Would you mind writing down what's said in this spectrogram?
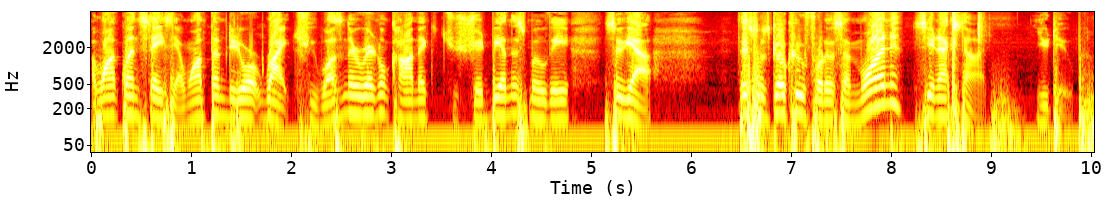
I want Gwen Stacy. I want them to do it right. She was in the original comics. She should be in this movie. So yeah, this was Goku 471. See you next time, YouTube.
